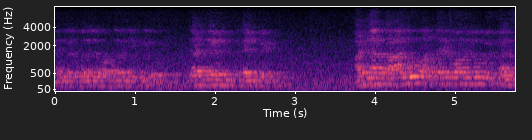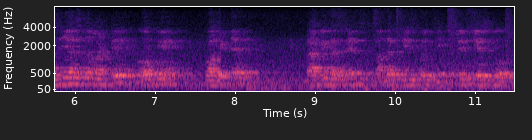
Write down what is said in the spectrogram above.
ఐదు పదిలో వందలు చెప్పి దట్ దే హెల్ప్ ఇట్ అట్లా కాదు అందరి పనులు మీరు కలిసి చేస్తామంటే ఓకే ట్రాఫిక్ అసిస్టెంట్స్ అందరు తీసుకొచ్చి మీరు చేసుకోవచ్చు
